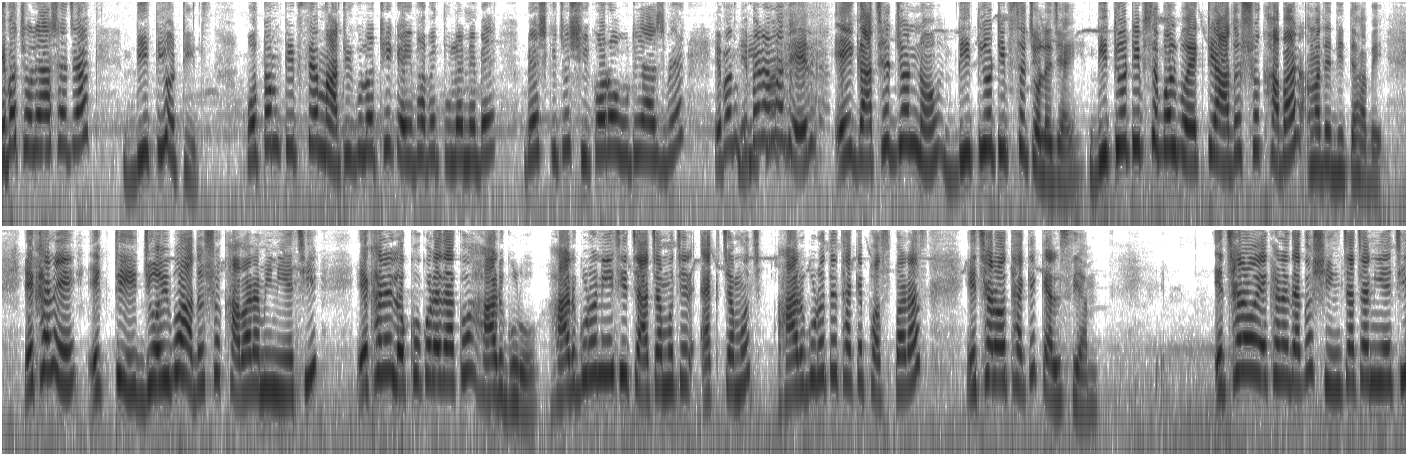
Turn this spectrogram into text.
এবার চলে আসা যাক দ্বিতীয় টিপস প্রথম টিপসে মাটিগুলো ঠিক এইভাবে তুলে নেবে। বেশ কিছু শিকড়ও উঠে আসবে। এবং এবার আমাদের এই গাছের জন্য দ্বিতীয় টিপসে চলে যাই। দ্বিতীয় টিপসে বলব একটি আদর্শ খাবার আমাদের দিতে হবে। এখানে একটি জৈব আদর্শ খাবার আমি নিয়েছি। এখানে লক্ষ্য করে দেখো হাড় গুঁড়ো হাড় গুঁড়ো নিয়েছি চা চামচের এক চামচ। হাড় গুঁড়োতে থাকে ফসফরাস এছাড়াও থাকে ক্যালসিয়াম। এছাড়াও এখানে দেখো শিং চাচা নিয়েছি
